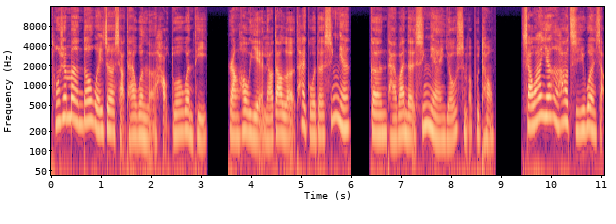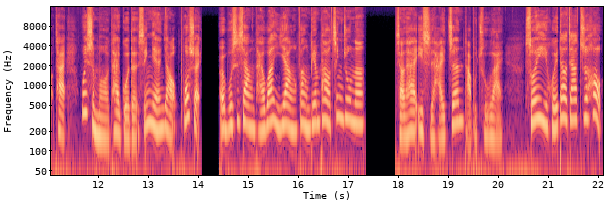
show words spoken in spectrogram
同学们都围着小泰问了好多问题，然后也聊到了泰国的新年跟台湾的新年有什么不同。小王也很好奇，问小泰为什么泰国的新年要泼水，而不是像台湾一样放鞭炮庆祝呢？小泰一时还真答不出来，所以回到家之后，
